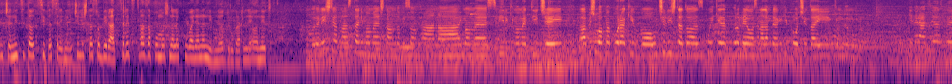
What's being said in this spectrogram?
учениците од сите средни училишта собираат средства за помош на лекување на нивниот другар Леонид. Во денешниот настан имаме штандови со храна, имаме свирки, имаме диджеј, пишувавме пораки во училиштето кои ќе Лео се надам дека ќе ги прочита и ќе му биде многу Генерација сте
